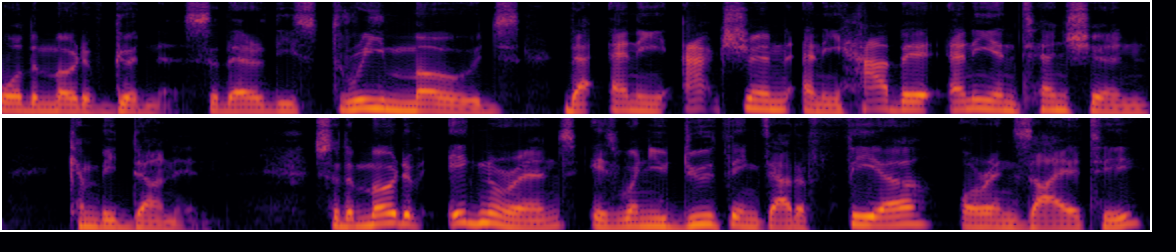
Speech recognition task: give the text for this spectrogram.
or the mode of goodness. So there are these three modes that any action, any habit, any intention can be done in. So the mode of ignorance is when you do things out of fear or anxiety.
